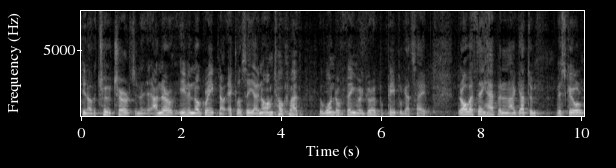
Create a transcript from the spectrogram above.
You know, the true church. And I know, even know Greek now, ecclesia. I know I'm talking about the wonderful thing where a group of people got saved. But all that thing happened, and I got to this school.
